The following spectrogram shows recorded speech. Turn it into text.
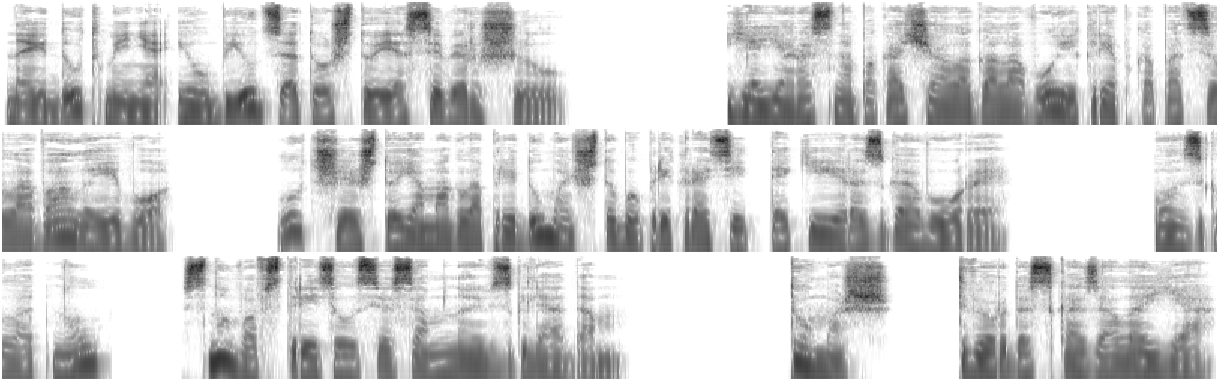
найдут меня и убьют за то, что я совершил». Я яростно покачала головой и крепко поцеловала его. Лучшее, что я могла придумать, чтобы прекратить такие разговоры. Он сглотнул, снова встретился со мной взглядом. «Томаш», — твердо сказала я,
